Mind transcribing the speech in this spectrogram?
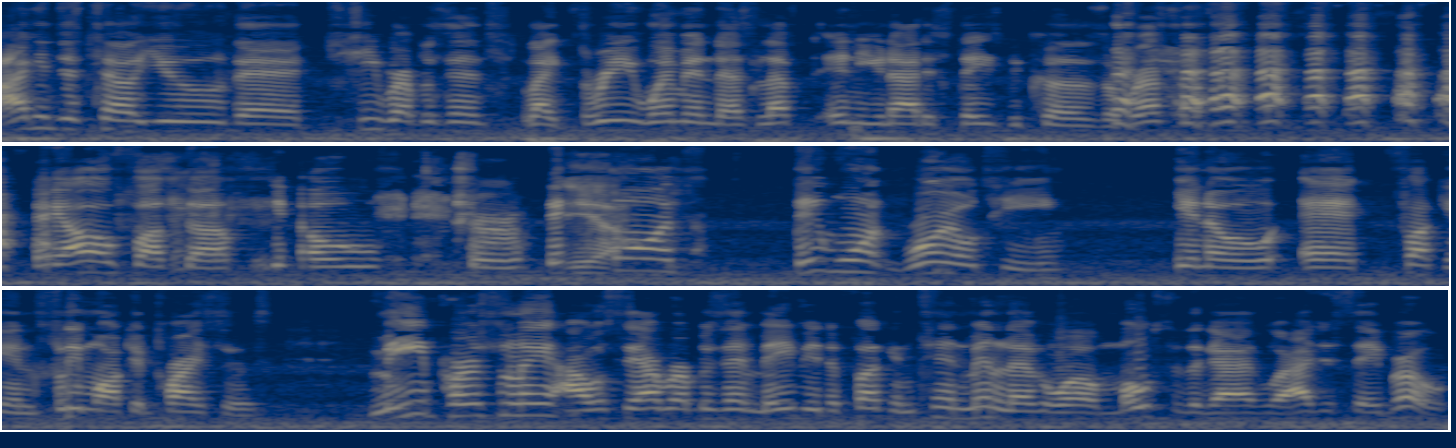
I can just tell you that she represents like three women that's left in the United States because the rest of them, they all fucked up. You know, True. they Yeah. want they want royalty, you know, at fucking flea market prices. Me personally, I would say I represent maybe the fucking ten men level, well, most of the guys where I just say, bro,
